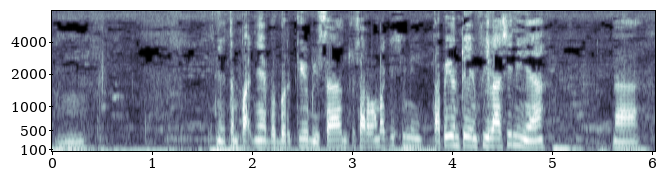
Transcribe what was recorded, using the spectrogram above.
Hmm. Ini tempatnya barbecue bisa untuk sarapan pagi sini. Tapi untuk yang villa sini ya. Nah,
